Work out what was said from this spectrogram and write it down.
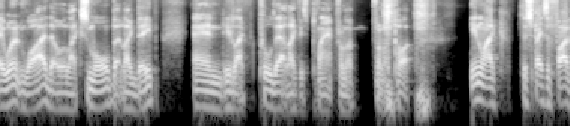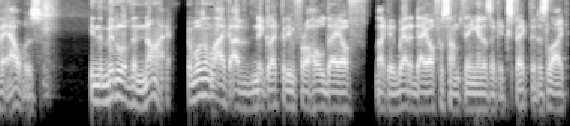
They weren't wide; they were like small but like deep. And he like pulled out like this plant from a from a pot in like the space of five hours in the middle of the night. It wasn't like I've neglected him for a whole day off, like we had a day off or something, and it's like expected. It's like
